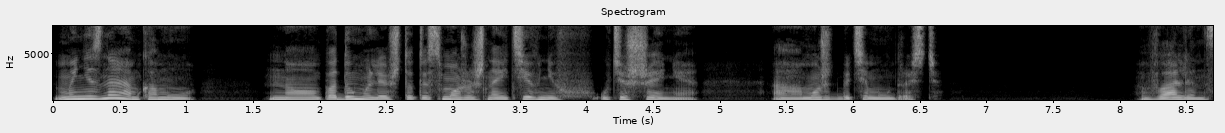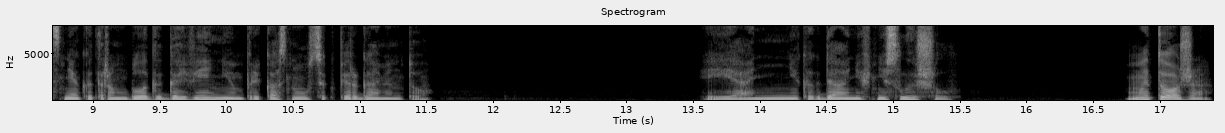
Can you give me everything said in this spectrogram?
Мы не знаем, кому, но подумали, что ты сможешь найти в них утешение, а может быть и мудрость. Вален с некоторым благоговением прикоснулся к пергаменту. «Я никогда о них не слышал». «Мы тоже»,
